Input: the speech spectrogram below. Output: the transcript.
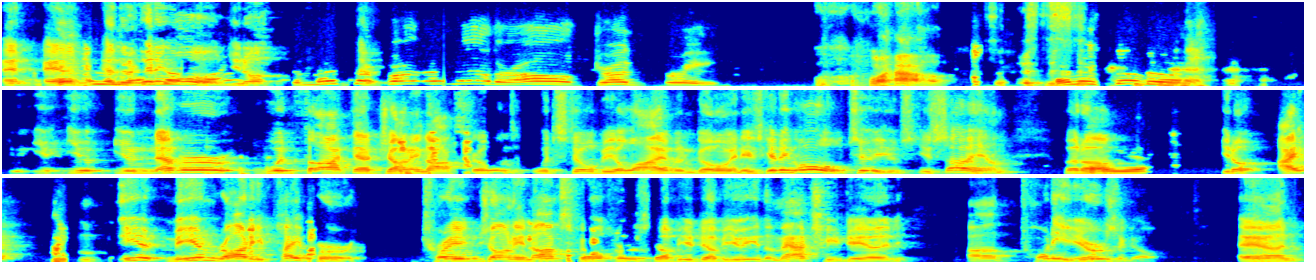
And and, and they're getting old. You know, the messed up part right now, they're all drug free. Wow. So and they're still doing it you, you you never would thought that Johnny Knoxville would, would, still be alive and going. He's getting old too. You you saw him, but um, oh, yeah. you know, I me, me and Roddy Piper trained Johnny Knoxville for his WWE the match he did uh, 20 years ago, and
